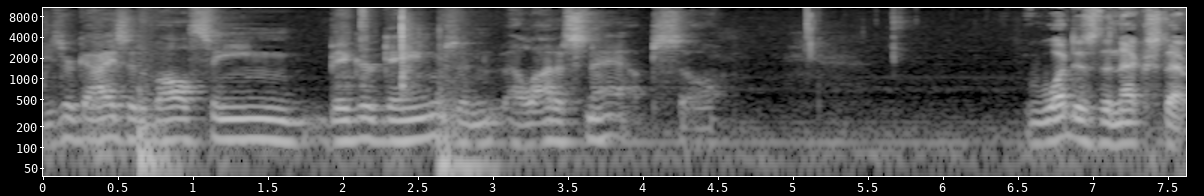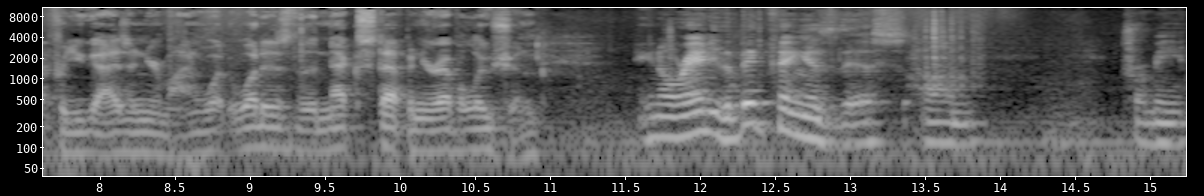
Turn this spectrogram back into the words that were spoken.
these are guys that have all seen bigger games and a lot of snaps. So what is the next step for you guys in your mind? What What is the next step in your evolution? you know, Randy, the big thing is this. Um, for me,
